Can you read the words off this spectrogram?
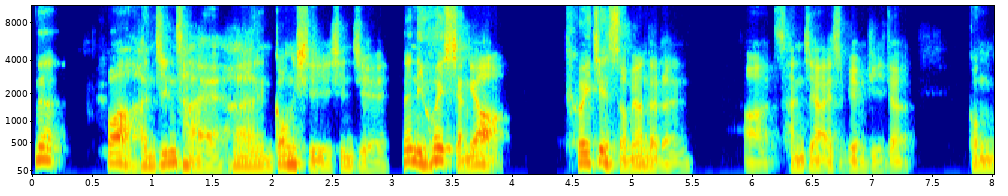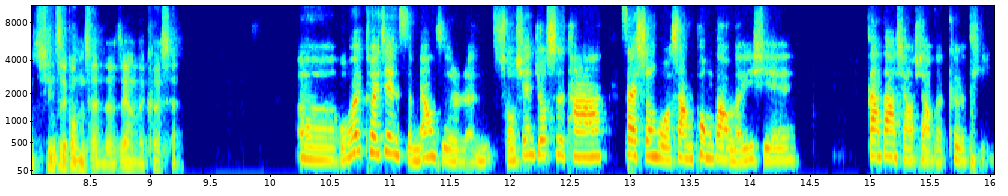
那哇，很精彩，很恭喜心杰。那你会想要推荐什么样的人啊参加 SBNP 的工心智工程的这样的课程？呃，我会推荐什么样子的人？首先就是他在生活上碰到了一些大大小小的课题，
